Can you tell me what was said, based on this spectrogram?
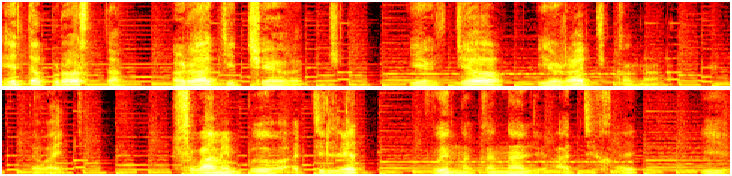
Это просто ради челлендж. Я сделал и ради канала. Давайте. С вами был Атилет. Вы на канале Отдыхай. И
